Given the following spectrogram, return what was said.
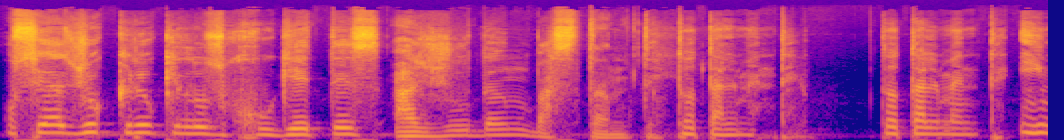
o sea, yo creo que los juguetes ayudan bastante. Totalmente, totalmente. Y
